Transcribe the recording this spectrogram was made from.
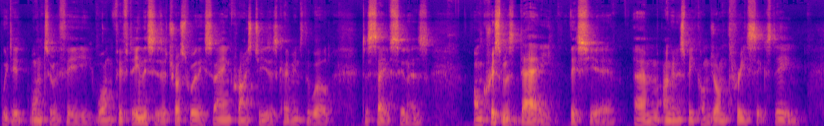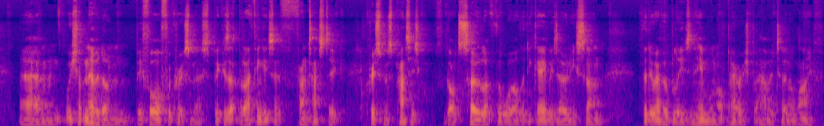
we did 1 Timothy 1.15. This is a trustworthy saying. Christ Jesus came into the world to save sinners. On Christmas Day this year, um, I'm going to speak on John 3:16, um, which I've never done before for Christmas, because but I think it's a fantastic Christmas passage. God so loved the world that He gave His only Son, that whoever believes in Him will not perish but have eternal life.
